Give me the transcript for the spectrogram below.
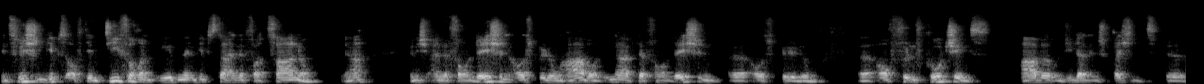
Inzwischen gibt es auf den tieferen Ebenen gibt es da eine Verzahnung. Ja? Wenn ich eine Foundation-Ausbildung habe und innerhalb der Foundation-Ausbildung äh, auch fünf Coachings habe und die dann entsprechend äh,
